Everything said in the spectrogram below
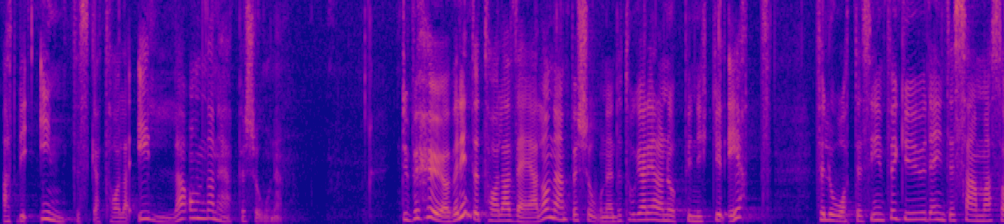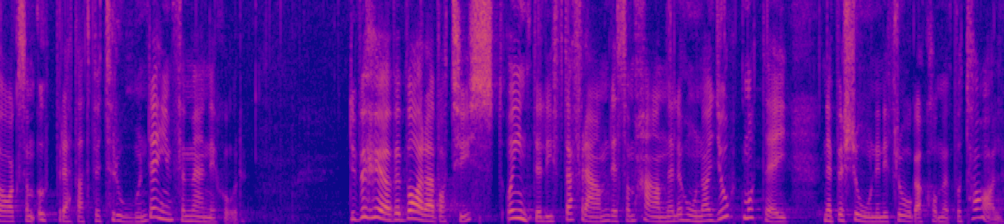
att vi inte ska tala illa om den här personen. Du behöver inte tala väl om den personen, det tog jag redan upp i nyckel 1. Förlåtelse inför Gud är inte samma sak som upprättat förtroende inför människor. Du behöver bara vara tyst och inte lyfta fram det som han eller hon har gjort mot dig när personen i fråga kommer på tal.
